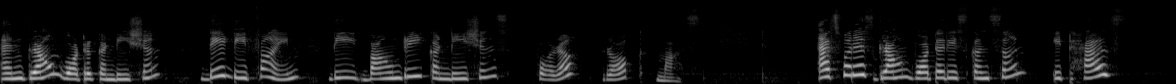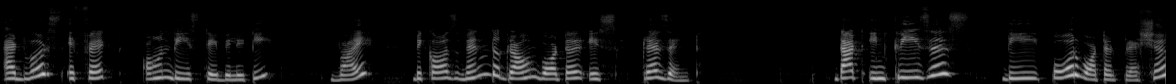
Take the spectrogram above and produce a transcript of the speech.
and groundwater condition they define the boundary conditions for a rock mass. As far as groundwater is concerned, it has adverse effect on the stability. Why? Because when the groundwater is present, that increases the pore water pressure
